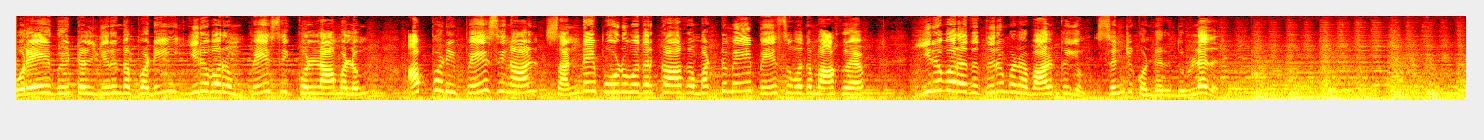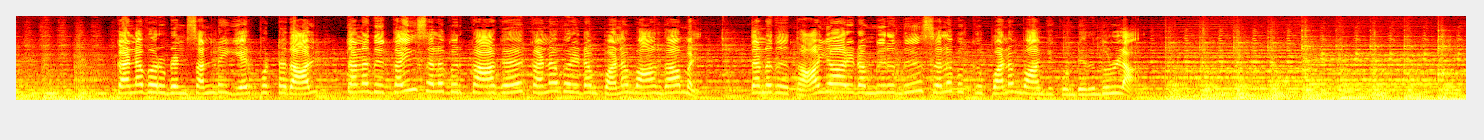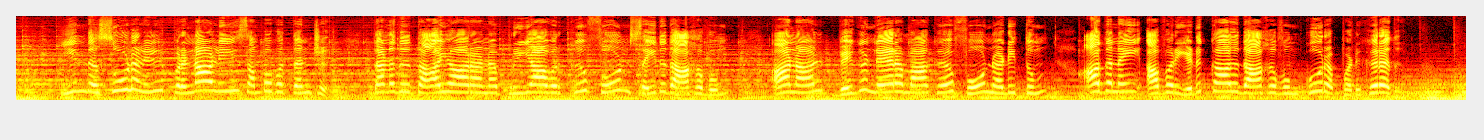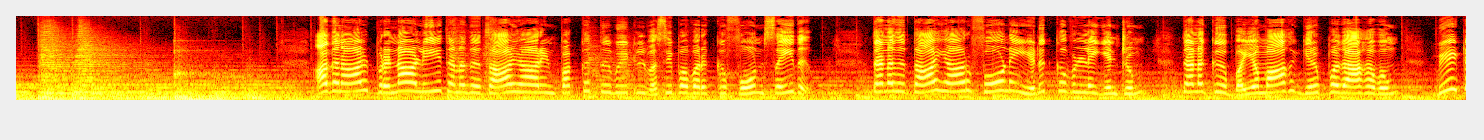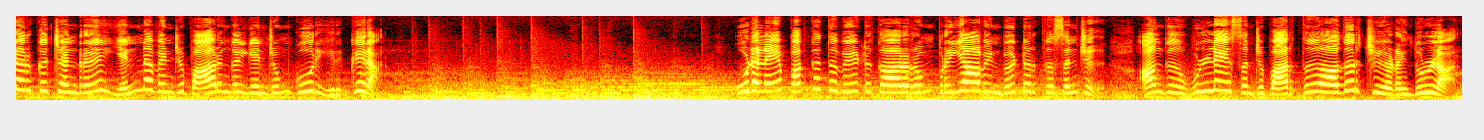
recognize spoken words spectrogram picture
ஒரே வீட்டில் இருந்தபடி இருவரும் பேசிக் கொள்ளாமலும் அப்படி பேசினால் சண்டை போடுவதற்காக மட்டுமே பேசுவதுமாக இருவரது திருமண வாழ்க்கையும் சென்று கொண்டிருந்துள்ளது. கணவருடன் சண்டை ஏற்பட்டதால் தனது கை செலவிற்காக கணவரிடம் பணம் வாங்காமல் தனது தாயாரிடம் இருந்து செலவுக்கு பணம் வாங்கிக் கொண்டிருந்துள்ளார். இந்த சூழலில் பிரணாலி சம்பவத்தன்று தனது தாயாரான பிரியாவிற்கு போன் செய்ததாகவும் ஆனால் வெகு நேரமாக போன் அடித்தும் அதனை அவர் எடுக்காததாகவும் கூறப்படுகிறது. அதனால் பிரணாலி தனது தாயாரின் பக்கத்து வீட்டில் வசிப்பவருக்கு போன் செய்து தனது தாயார் போனை எடுக்கவில்லை என்றும் தனக்கு பயமாக இருப்பதாகவும் வீட்டிற்கு சென்று என்னவென்று பாருங்கள் என்றும் கூறியிருக்கிறார். உடனே பக்கத்து வீட்டுக்காரரும் பிரியாவின் வீட்டிற்கு சென்று அங்கு உள்ளே சென்று பார்த்து அதிர்ச்சி அடைந்துள்ளார்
